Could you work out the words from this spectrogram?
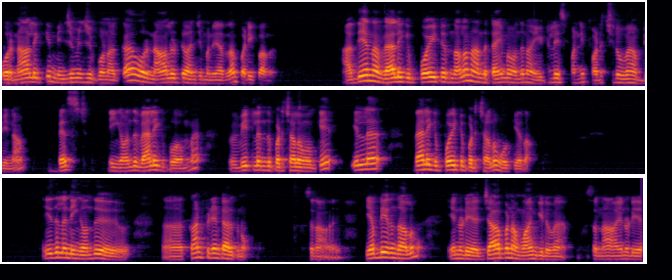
ஒரு நாளைக்கு மிஞ்சி மிஞ்சி போனாக்கா ஒரு நாலு டு அஞ்சு மணி நேரம் தான் படிப்பாங்க. அதே நான் வேலைக்கு போயிட்டு இருந்தாலும், நான் அந்த டைமை வந்து நான் யுட்டிலைஸ் பண்ணி படிச்சிடுவேன் அப்படின்னா, பெஸ்ட். நீங்கள் வந்து வேலைக்கு போகாமல் வீட்டிலேருந்து படித்தாலும் ஓகே. இல்லை வேலைக்கு போயிட்டு படித்தாலும் ஓகே தான். இதில் நீங்கள் வந்து கான்ஃபிடெண்ட்டாக இருக்கணும். ஸோ நான் எப்படி இருந்தாலும் என்னுடைய ஜாபை நான் வாங்கிடுவேன். ஸோ நான் என்னுடைய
